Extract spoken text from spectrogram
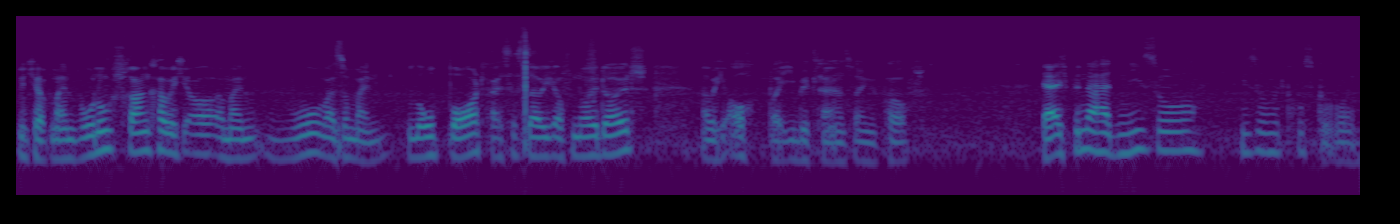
Ich habe meinen Wohnungsschrank, habe ich auch, äh, mein, wo, also mein Lowboard heißt es, glaube ich, auf Neudeutsch, habe ich auch bei eBay Kleinanzeigen gekauft. Ja, ich bin da halt nie so, nie so mit groß geworden.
